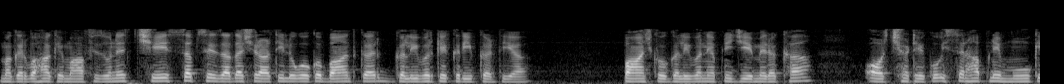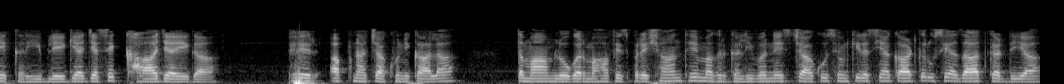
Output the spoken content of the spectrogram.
مگر وہاں کے محافظوں نے چھ سب سے زیادہ شرارتی لوگوں کو باندھ کر گلیور کے قریب کر دیا۔ پانچ کو گلیور نے اپنی جیب میں رکھا اور چھٹے کو اس طرح اپنے منہ کے قریب لے گیا جیسے کھا جائے گا۔ پھر اپنا چاقو نکالا۔ تمام لوگ اور محافظ پریشان تھے، مگر گلیور نے اس چاقو سے ان کی رسیاں کاٹ کر اسے آزاد کر دیا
